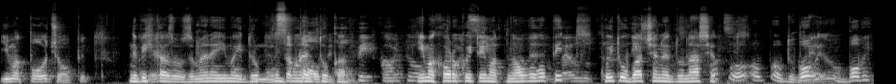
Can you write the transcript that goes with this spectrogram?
имат повече опит. Не бих Нали? казал, за мен има и друг Не компонент тук. Има хора, който които имат много довел опит, които обаче не донасят... Боби, Боби,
